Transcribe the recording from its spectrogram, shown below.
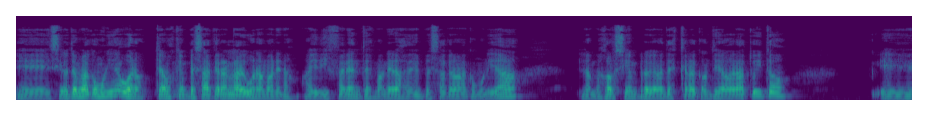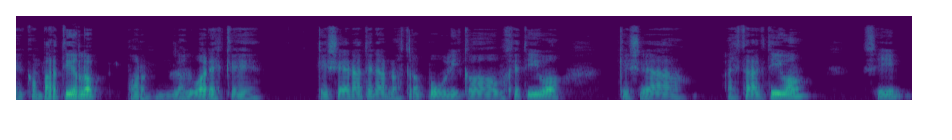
eh, si no tenemos la comunidad, bueno, tenemos que empezar a crearla de alguna manera. Hay diferentes maneras de empezar a crear una comunidad. Lo mejor siempre, obviamente, es crear contenido gratuito, eh, compartirlo por los lugares que, que lleguen a tener nuestro público objetivo que llega a estar activo, ¿sí?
